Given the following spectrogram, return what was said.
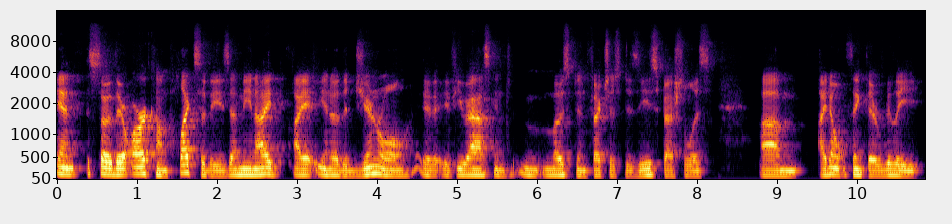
and so there are complexities. I mean, I, I, you know, the general, if, if you ask in, most infectious disease specialists, um, I don't think they're really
